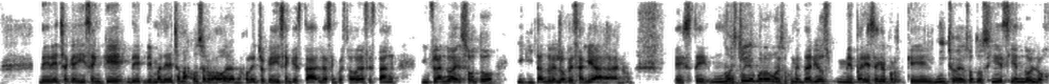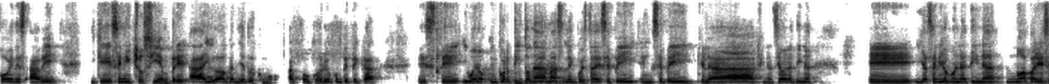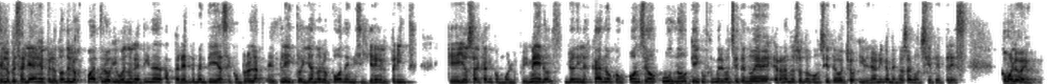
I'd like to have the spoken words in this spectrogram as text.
de derecha que dicen que, de, de derecha más conservadora, mejor dicho, que dicen que está, las encuestadoras están inflando a De Soto y quitándole López Aliada, ¿no? Este, no estoy de acuerdo con esos comentarios, me parece que el, que el nicho de De Soto sigue siendo los jóvenes AB y que ese nicho siempre ha ayudado a candidatos como ha ocurrido con PPK, este, y bueno, en cortito nada más, la encuesta de CPI, en CPI que la ha financiado Latina, eh, y ha salido con Latina, no aparece López Aliaga en el pelotón de los cuatro, y bueno, Latina aparentemente ya se compró el pleito, ya no lo pone ni siquiera en el print que ellos sacan como los primeros, Johnny Lescano con 11-1, Keiko Fumero con 7-9, Hernando Soto con 7-8 y Verónica Mendoza con 7-3. ¿Cómo lo ven?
